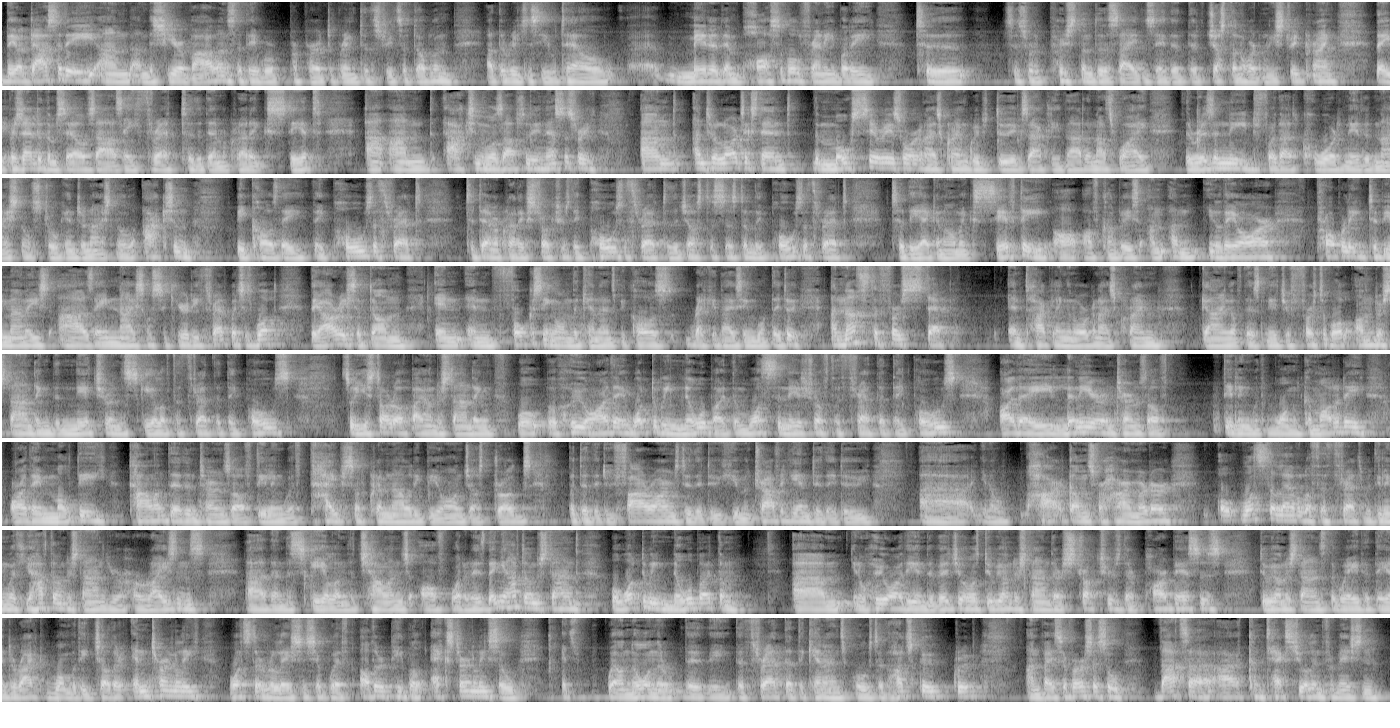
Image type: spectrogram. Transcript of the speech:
the audacity and, and the sheer violence that they were prepared to bring to the streets of Dublin at the Regency Hotel uh, made it impossible for anybody to to sort of push them to the side and say that they're just an ordinary street crime. They presented themselves as a threat to the democratic state, uh, and action was absolutely necessary. And, and to a large extent, the most serious organised crime groups do exactly that. And that's why there is a need for that coordinated national stroke international action because they, they pose a threat to democratic structures, they pose a threat to the justice system, they pose a threat to the economic safety of, of countries. And, and, you know, they are properly to be managed as a national security threat, which is what the Irish have done in, in focusing on the Kinahans because recognising what they do. And that's the first step in tackling an organised crime gang of this nature. First of all, understanding the nature and the scale of the threat that they pose. So you start off by understanding, well, who are they? What do we know about them? What's the nature of the threat that they pose? Are they linear in terms of dealing with one commodity? Or are they multi talented in terms of dealing with types of criminality beyond just drugs? But do they do firearms? Do they do human trafficking? Do they do uh, you know, hard, guns for hire murder. Oh, what's the level of the threat we're dealing with? You have to understand your horizons, uh, then the scale and the challenge of what it is. Then you have to understand, well, what do we know about them? Um, you know, who are the individuals? Do we understand their structures, their power bases? Do we understand the way that they interact one with each other internally? What's their relationship with other people externally? So it's well known the, the, the, threat that the Kinahans pose to the Hutch group, group and vice versa. So that's a, a contextual information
